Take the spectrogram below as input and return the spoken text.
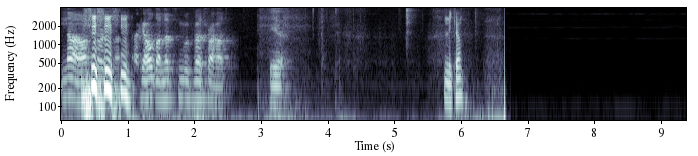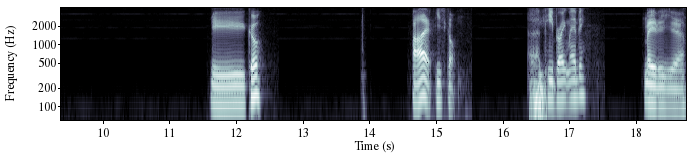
No, of course not. Okay, hold on. Let's move uh, try hard. Yeah. Nico. Nico. Alright, he's gone. Uh, P break maybe. Maybe, yeah.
